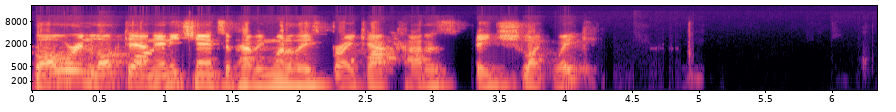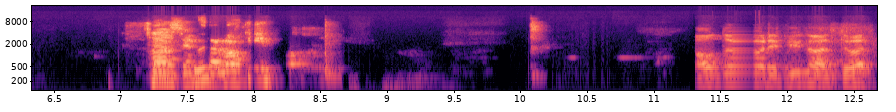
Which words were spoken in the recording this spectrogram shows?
While we're in lockdown, any chance of having one of these breakout katas each like week? Uh, Sensei Lockie? I'll do it if you guys do it.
